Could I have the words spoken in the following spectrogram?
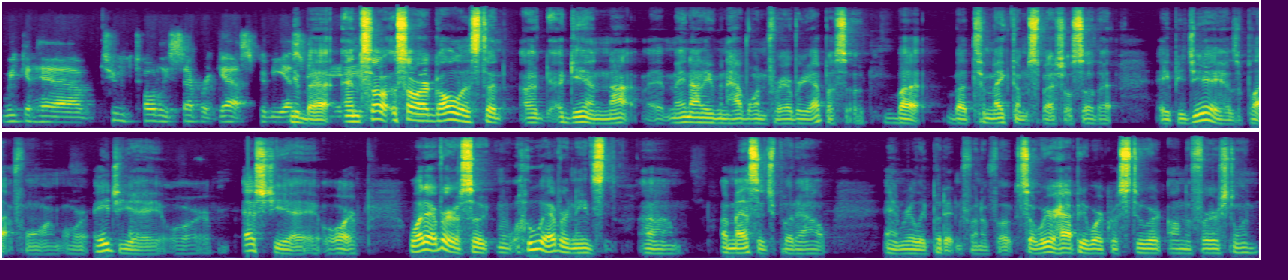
we could have two totally separate guests. Could be you bet. And so, so our goal is to uh, again, not it may not even have one for every episode, but but to make them special so that APGA has a platform, or AGA, or SGA, or whatever. So whoever needs um, a message put out and really put it in front of folks. So we were happy to work with Stuart on the first one.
